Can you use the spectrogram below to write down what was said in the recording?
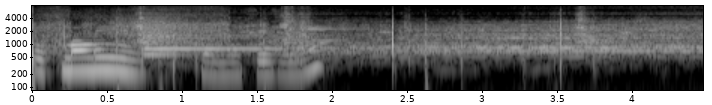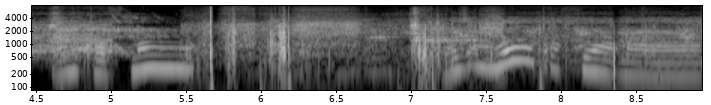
Kısmalıyız senin sesini. Ben kasma. Hocam ne kasıyor ama ya?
